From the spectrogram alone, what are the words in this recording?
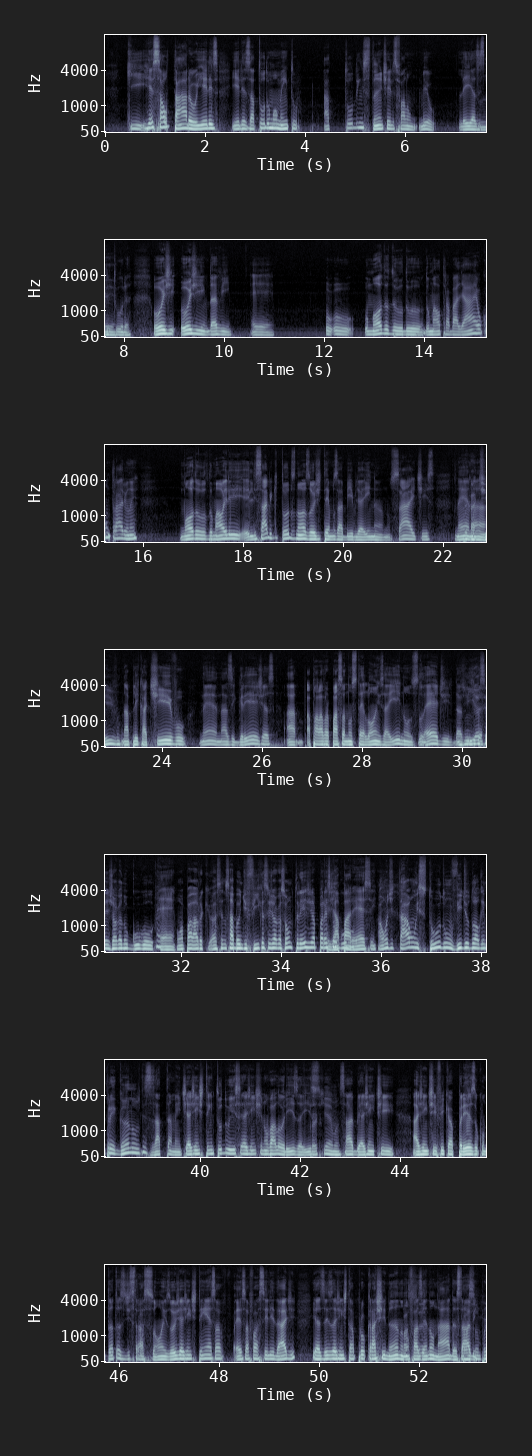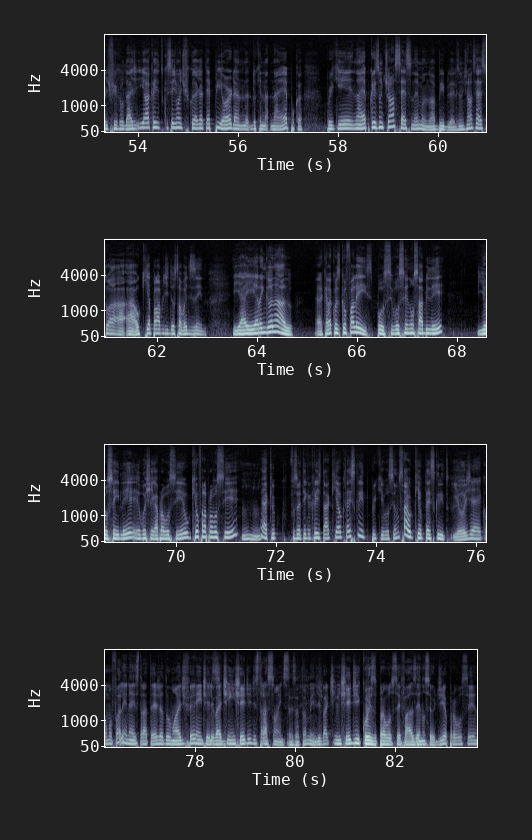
que ressaltaram e eles e eles a todo momento, a todo instante eles falam, meu, leia as escrituras. Hoje, hoje, Davi, é, o, o, o modo do, do, do mal trabalhar é o contrário, né? O modo do mal, ele, ele sabe que todos nós hoje temos a Bíblia aí na, nos sites, né? Na, Aplicativo. no aplicativo, né, nas igrejas, a, a palavra passa nos telões aí, nos LED da Hoje em dia vida. você joga no Google É, uma palavra que ah, você não sabe onde fica, você joga só um trecho e já aparece já no Google. aparece. Aonde tá um estudo, um vídeo de alguém pregando. Exatamente. E a gente tem tudo isso e a gente não valoriza isso. Por quê, mano? Sabe? A gente a gente fica preso com tantas distrações. Hoje a gente tem essa essa facilidade e às vezes a gente tá procrastinando, não Passa- fazendo nada, sabe? Passando por dificuldade. E eu acredito que seja uma dificuldade até pior da- do que na, na época. Porque na época eles não tinham acesso, né, mano, à Bíblia. Eles não tinham acesso a- a- ao que a palavra de Deus estava dizendo. E aí era enganado. É aquela coisa que eu falei. Pô, se você não sabe ler e eu sei ler, eu vou chegar pra você. O que eu falar pra você Uhum. é aquilo que você vai ter que acreditar que é o que tá escrito. Porque você não sabe o que é o que tá escrito. E hoje é como eu falei, né? A estratégia do mal é diferente. Ele vai Sim. te encher de distrações. Exatamente. Ele vai te encher de coisas pra você fazer no seu dia, pra você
